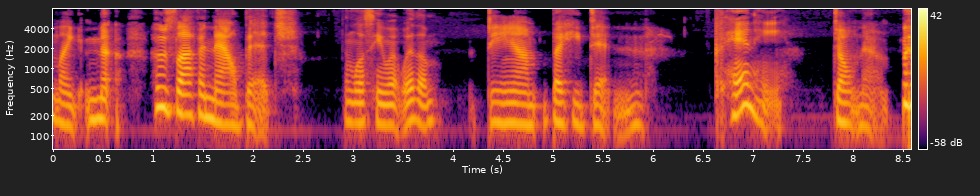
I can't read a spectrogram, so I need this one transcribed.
Like, no, who's laughing now, bitch? Unless he went with him. Damn, but he didn't. Can he? Don't know.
